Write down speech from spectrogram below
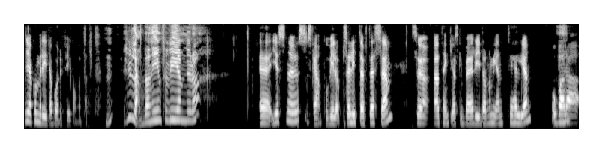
Jag kommer rida både fyrgång och tält. Mm. Hur laddar ni inför VM nu då? Eh, just nu så ska han få vila upp sig lite efter SM. Så jag tänker jag ska börja rida honom igen till helgen och bara mm.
